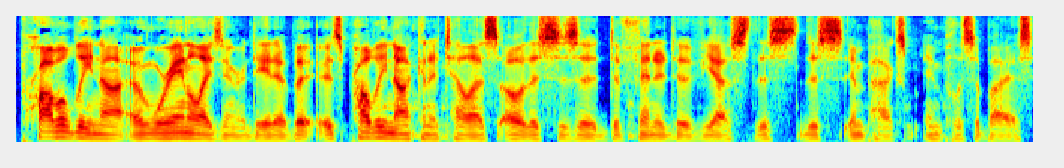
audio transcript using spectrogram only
probably not and we're analyzing our data but it's probably not going to tell us oh this is a definitive yes this this impacts implicit bias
